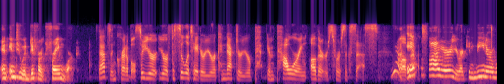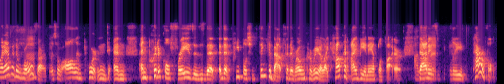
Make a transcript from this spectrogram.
and into a different framework. That's incredible. So you're you're a facilitator, you're a connector, you're p- empowering others for success. Yeah, Love amplifier, that. you're a convener, whatever the mm-hmm. roles are. Those are all important and and critical phrases that that people should think about for their own career. Like how can I be an amplifier? I that is it. really powerful.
